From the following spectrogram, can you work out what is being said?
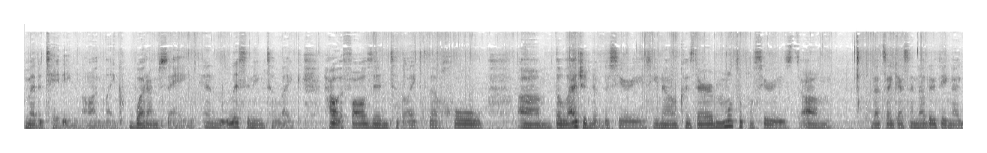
meditating on like what I'm saying and listening to like how it falls into like the whole um, the legend of the series. You know, because there are multiple series. Um, that's I guess another thing I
